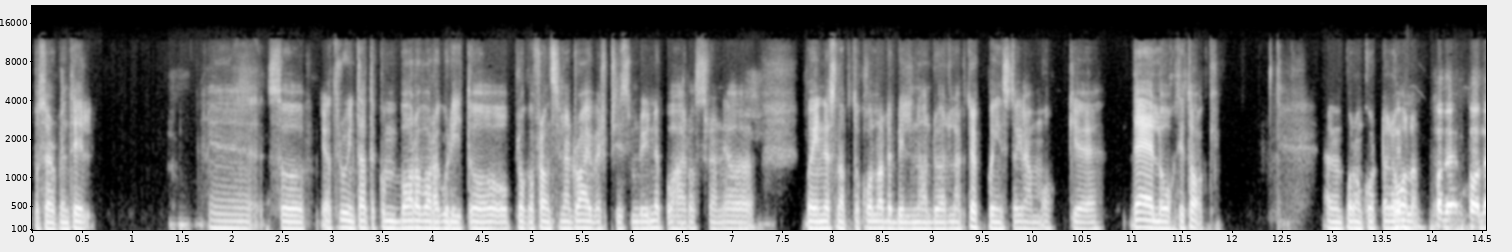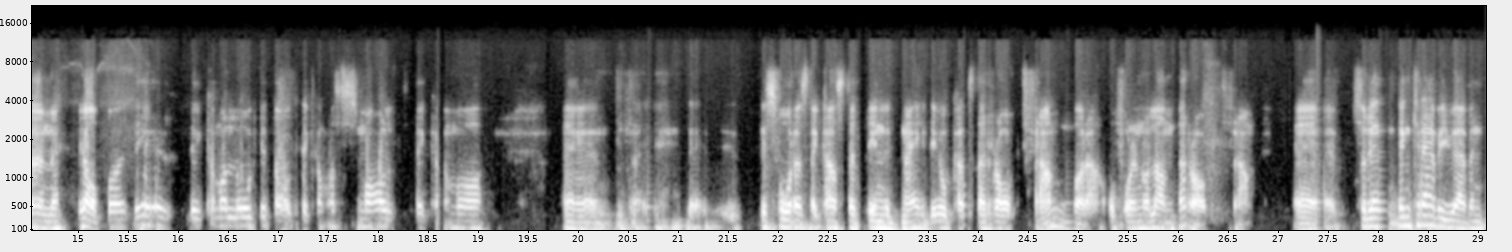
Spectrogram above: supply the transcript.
på Serpent Hill. Så jag tror inte att det kommer bara vara att gå dit och, och plocka fram sina drivers, precis som du är inne på här Ostrand. Jag var inne snabbt och kollade bilderna du hade lagt upp på Instagram och eh, det är lågt i tak. Även på de kortare hålen. På den, på den, ja, på, det, det kan vara lågt i tak, det kan vara smalt, det kan vara Eh, det svåraste kastet enligt mig det är att kasta rakt fram bara och få den att landa rakt fram. Eh, så den, den kräver ju även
